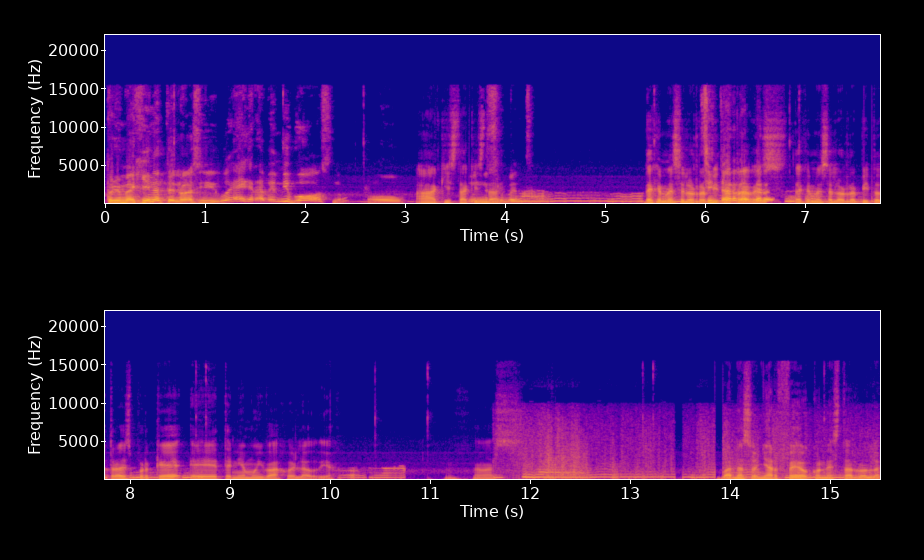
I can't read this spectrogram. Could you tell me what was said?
Pero imagínate, ¿no? Así, güey, grabé mi voz, ¿no? O Ah, aquí está, aquí está. Déjenme se lo Sí, repito tarda, otra vez. Déjenme se lo repito otra vez porque eh, tenía muy bajo el audio. Nada más. Van a soñar feo con esta rola.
